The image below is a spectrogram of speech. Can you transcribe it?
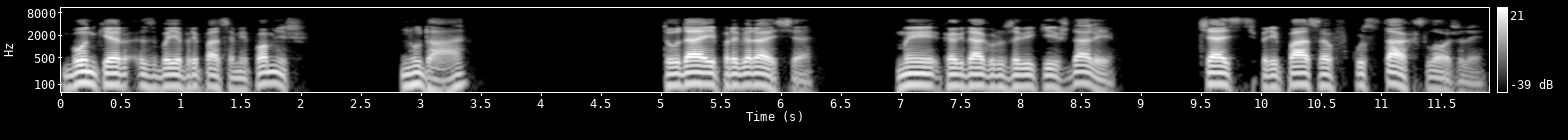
Бункер с боеприпасами, помнишь? Ну да. Туда и пробирайся. Мы, когда грузовики ждали, часть припасов в кустах сложили.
